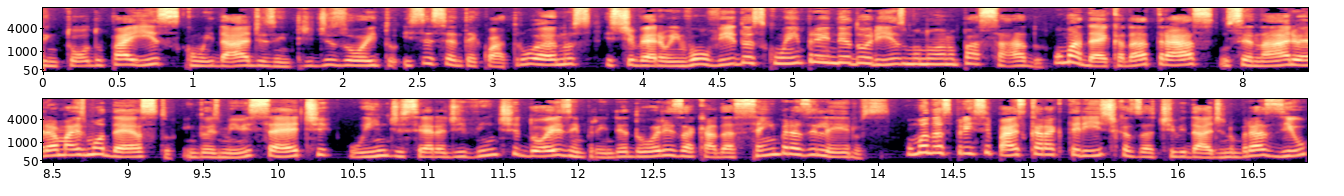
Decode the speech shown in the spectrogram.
em todo o país, com idades entre 18 e 64 anos, estiveram envolvidas com empreendedorismo no ano passado. Uma década atrás, o cenário era mais modesto. Em 2007, o índice era de 22 empreendedores a cada 100 brasileiros. Uma das principais características da atividade no Brasil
